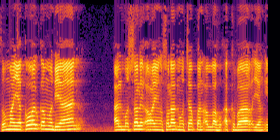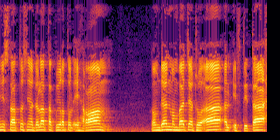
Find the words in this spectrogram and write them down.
Thumma yakul kemudian Al-musalli orang yang salat mengucapkan Allahu Akbar yang ini statusnya adalah takbiratul ihram. Kemudian membaca doa al-iftitah.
